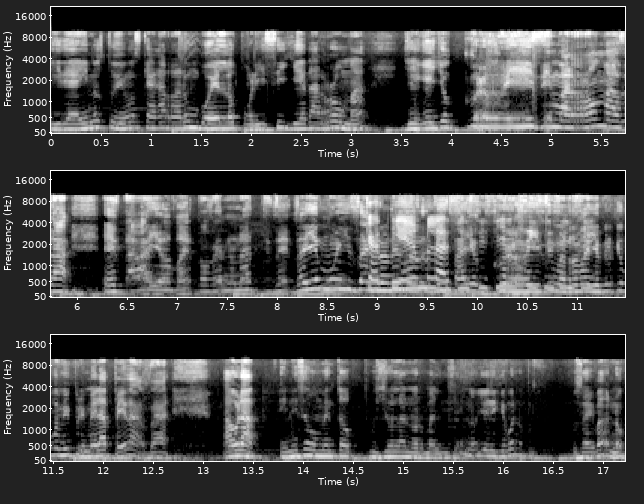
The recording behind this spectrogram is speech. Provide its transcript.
y de ahí nos tuvimos que agarrar un vuelo por EasyJet a Roma. Llegué yo crudísimo a Roma, o sea, estaba yo, pues, o sea, en una. Se, se oye muy sangrón. tiemblas, estaba sí, sí, sí, crudísimo sí, sí, en Roma. Yo creo que fue mi primera peda, o sea. Ahora, en ese momento, pues yo la normalicé, ¿no? Yo dije, bueno, pues, pues ahí va, ¿no?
